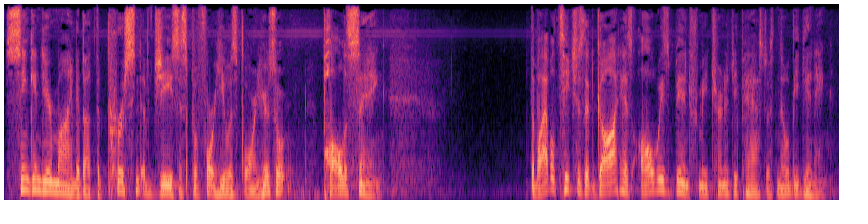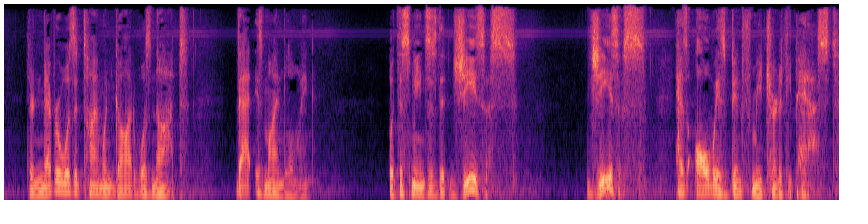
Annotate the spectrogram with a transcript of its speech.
sink into your mind about the person of Jesus before he was born. Here's what Paul is saying. The Bible teaches that God has always been from eternity past with no beginning. There never was a time when God was not. That is mind blowing. What this means is that Jesus, Jesus has always been from eternity past.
